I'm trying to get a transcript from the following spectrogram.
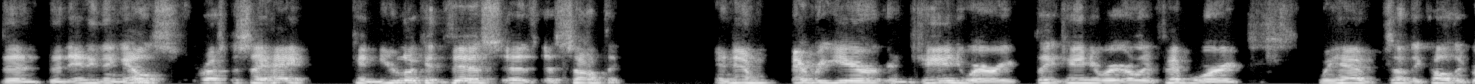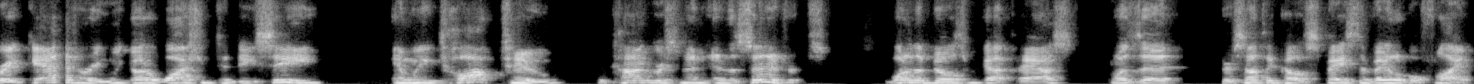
than than anything else for us to say, hey, can you look at this as, as something? And then every year in January, late January, early February, we have something called the Great Gathering. We go to Washington, D.C., and we talk to the congressmen and the senators. One of the bills we got passed was that there's something called space available flight.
